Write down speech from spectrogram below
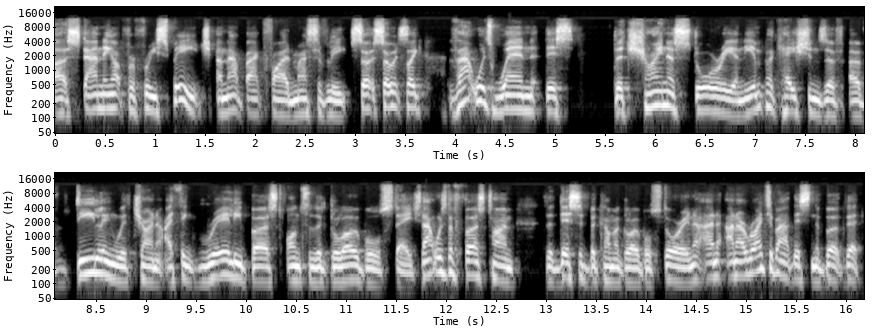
uh, standing up for free speech, and that backfired massively. So, so it's like that was when this the China story and the implications of, of dealing with China, I think, really burst onto the global stage. That was the first time that this had become a global story. And, and, and I write about this in the book that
